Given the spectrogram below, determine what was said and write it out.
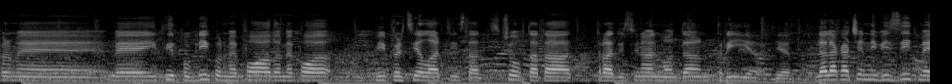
për me me i thirr publikun me pa dhe me pa mi përcjell artistat, qoftë ata tradicional, modern, të rinj etj. Lala ka qenë në vizitë me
